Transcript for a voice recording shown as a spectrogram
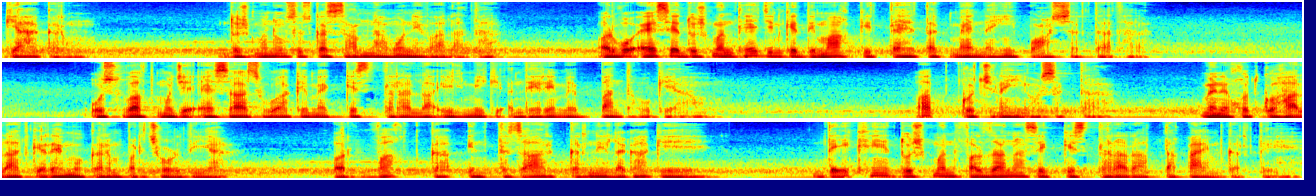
کیا کروں۔ دشمنوں سے اس کا سامنا ہونے والا تھا اور وہ ایسے دشمن تھے جن کے دماغ کی تہ تک میں نہیں پہنچ سکتا تھا۔ اس وقت مجھے احساس ہوا کہ میں کس طرح لا علمی کے اندھیرے میں بند ہو گیا ہوں۔ اب کچھ نہیں ہو سکتا۔ میں نے خود کو حالات کے رحم و کرم پر چھوڑ دیا اور وقت کا انتظار کرنے لگا کہ دیکھیں دشمن فرزانہ سے کس طرح رابطہ قائم کرتے ہیں۔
